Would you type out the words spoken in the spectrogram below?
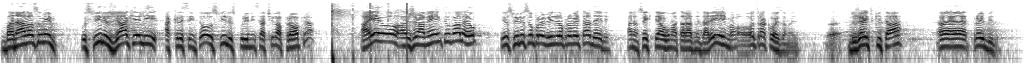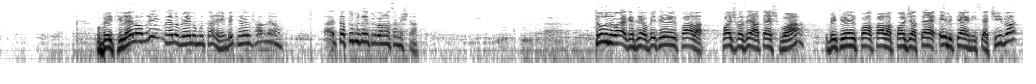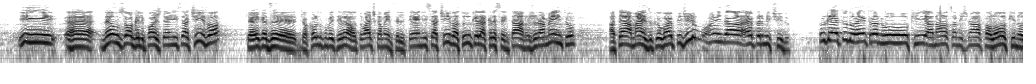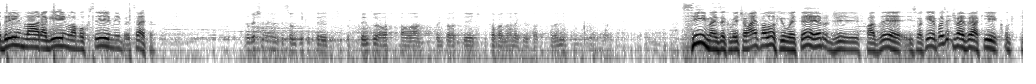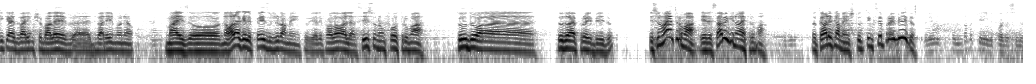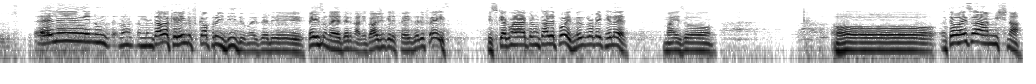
Banava Surim. Os filhos, já que ele acrescentou os filhos por iniciativa própria, aí o juramento valeu. E os filhos são proibidos de aproveitar dele. A não ser que tenha alguma tarat nedarim, outra coisa, mas eh, do jeito que está, é proibido. O Beit Hillel omrim, elo velo mutarim. Beit Hillel fala, não, está tudo dentro da nossa Mishnah. Tudo é, quer dizer, o Beit Hillel fala, pode fazer até Shvoah, o Beit Hillel fala, pode até ele ter a iniciativa, e é, não só que ele pode ter a iniciativa, que aí quer dizer, de acordo com o Beit Hillel, automaticamente, se ele tem a iniciativa, tudo que ele acrescentar no juramento, até a mais do que o Goi pediu, ainda é permitido. Porque tudo entra no que a nossa Mishnah falou, que Nodrim, La Ragim, La Mochsim, etc. Para ver se a pessoa não tem que ter, tipo, tanto ela falar, quanto ela ter, tipo, kavaná naquilo que ela está falando. Sim, mas é que o Beit Shammai falou que o Eter de fazer isso aqui, depois a gente vai ver aqui o que, que é Dvarim Shebalev, é Dvarim ou não. Mas na hora que ele fez o juramento, e ele falou, olha, se isso não for trumar, tudo é, tudo é proibido. Isso não é trumar, e ele sabe que não é trumar. Então, teoricamente, tudo tem que ser proibido. Ele, ele não estava querendo fazer esse neder. Ele não estava querendo ficar proibido, mas ele fez o neder, na linguagem que ele fez, ele fez. Isso que a Gemara vai perguntar depois, mesmo para Beit Hillel. Mas o... o... Então, isso é a Mishnah.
